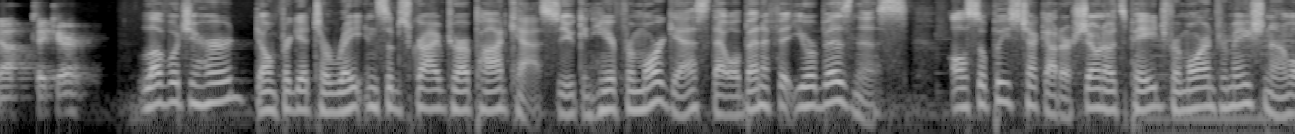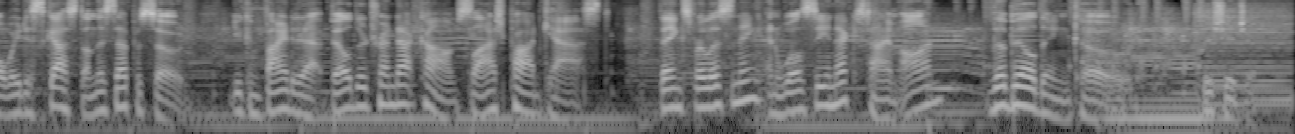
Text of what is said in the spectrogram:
Yeah, take care. Love what you heard? Don't forget to rate and subscribe to our podcast so you can hear from more guests that will benefit your business. Also, please check out our show notes page for more information on what we discussed on this episode. You can find it at buildertrend.com slash podcast. Thanks for listening, and we'll see you next time on The Building Code. Appreciate you.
